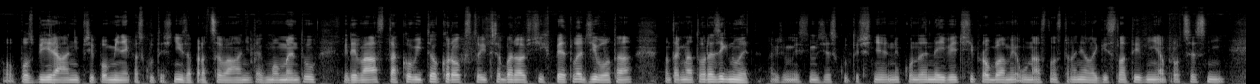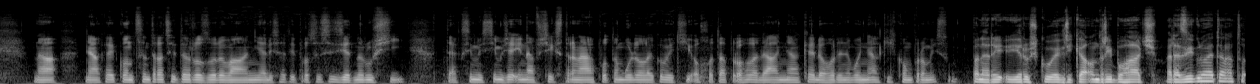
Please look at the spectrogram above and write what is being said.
o pozbírání připomínek a skutečných zapracování, tak v momentu, kdy vás takovýto krok stojí třeba dalších pět let života, no tak na to rezignujete. Takže myslím, že skutečně největší problém je u nás na straně legislativní a procesní, na nějaké koncentraci toho rozhodování a když se ty procesy zjednoduší, tak si myslím, že i na všech stranách potom bude daleko větší ochota pro hledání nějaké dohody nebo nějakých kompromisů. Pane Jirušku, jak říká Ondřej Boháč, rezignujete na to?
